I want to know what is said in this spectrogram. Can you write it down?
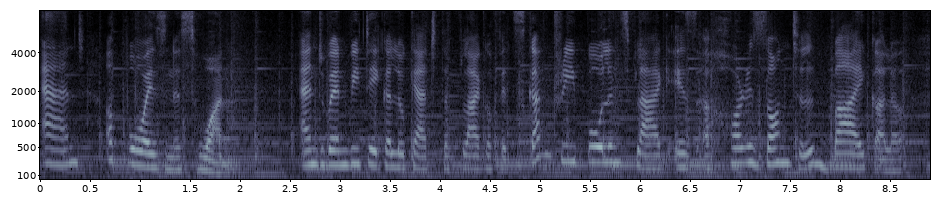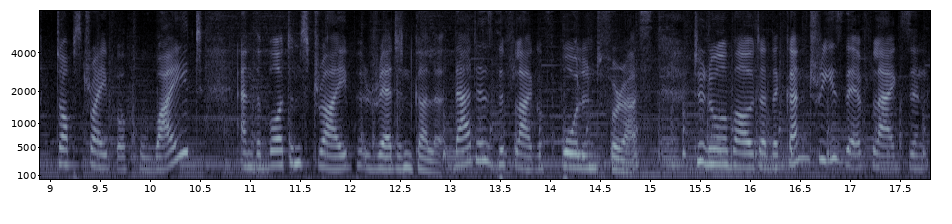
and a poisonous one. And when we take a look at the flag of its country, Poland's flag is a horizontal bicolor. Top stripe of white and the bottom stripe red in color. That is the flag of Poland for us. To know about other countries, their flags, and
